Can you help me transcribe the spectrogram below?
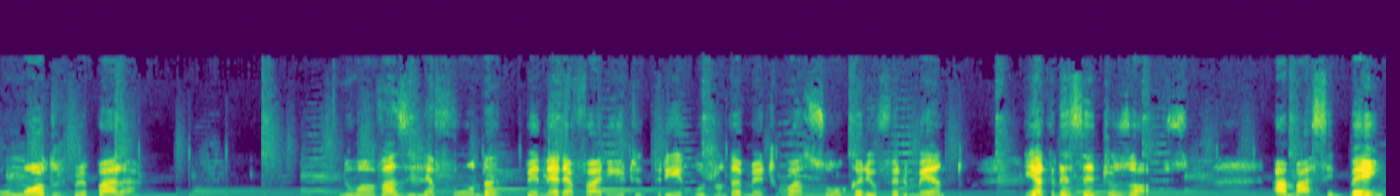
Um modo de preparar. Numa vasilha funda, peneire a farinha de trigo juntamente com o açúcar e o fermento e acrescente os ovos. Amasse bem,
